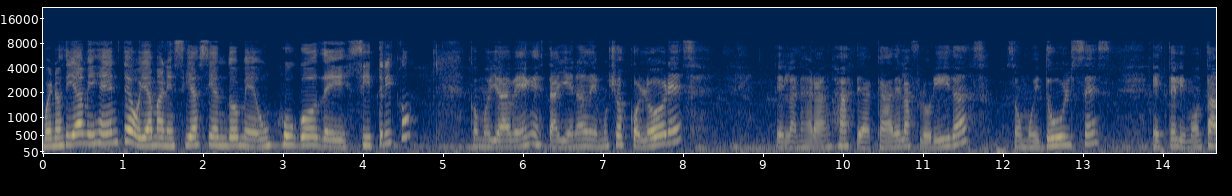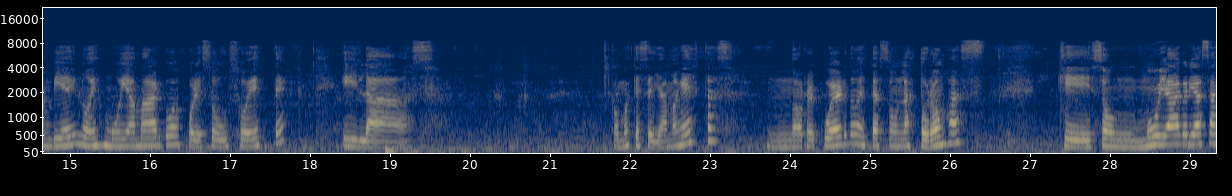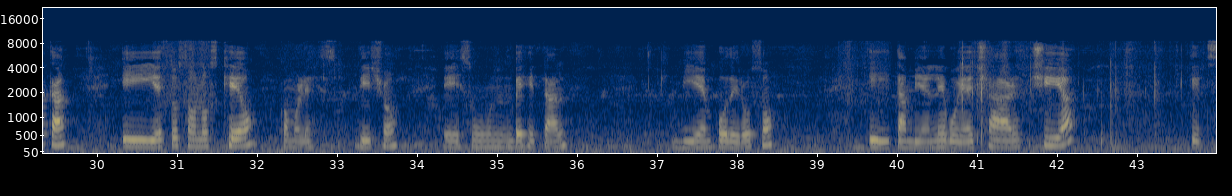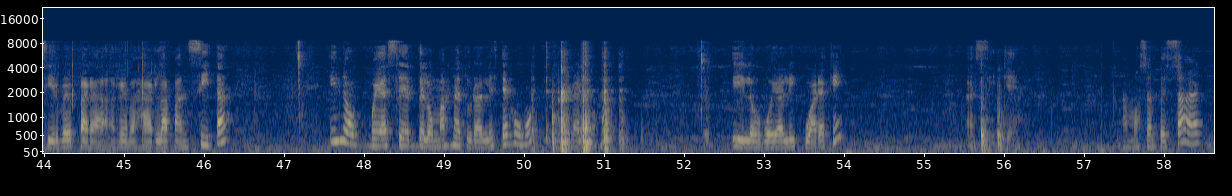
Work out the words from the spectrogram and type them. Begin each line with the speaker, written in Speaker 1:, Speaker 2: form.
Speaker 1: Buenos días mi gente, hoy amanecí haciéndome un jugo de cítrico. Como ya ven está llena de muchos colores. De las naranjas de acá de las Floridas. Son muy dulces. Este limón también no es muy amargo, por eso uso este. Y las... ¿Cómo es que se llaman estas? No recuerdo. Estas son las toronjas que son muy agrias acá y estos son los kale, como les he dicho, es un vegetal bien poderoso. Y también le voy a echar chía, que sirve para rebajar la pancita. Y lo voy a hacer de lo más natural este jugo de naranja. Y lo voy a licuar aquí. Así que vamos a empezar.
